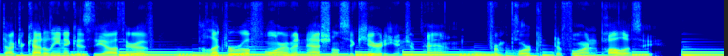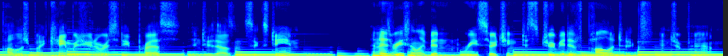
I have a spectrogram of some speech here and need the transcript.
Dr. Catalinac is the author of Electoral Reform and National Security in Japan From Pork to Foreign Policy, published by Cambridge University Press in 2016, and has recently been researching distributive politics in Japan.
